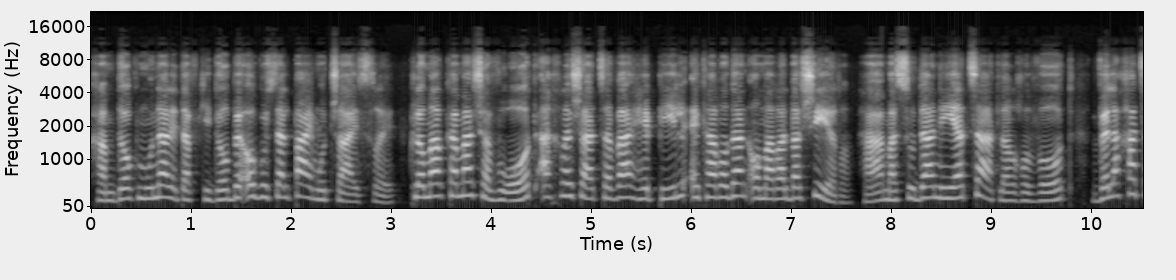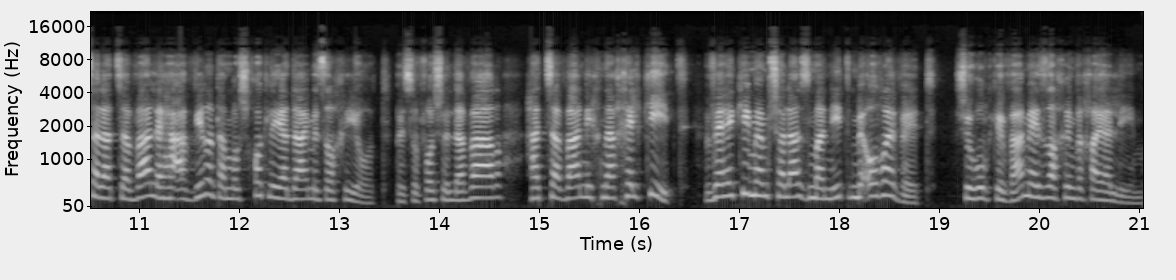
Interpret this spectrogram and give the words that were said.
חמדוק מונה לתפקידו באוגוסט 2019, כלומר כמה שבועות אחרי שהצבא הפיל את הרודן עומר אל-בשיר. העם הסודני יצאת לרחובות ולחץ על הצבא להעביר את המושכות לידיים אזרחיות. בסופו של דבר, הצבא נכנע חלקית והקים ממשלה זמנית מעורבת, שהורכבה מאזרחים וחיילים.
